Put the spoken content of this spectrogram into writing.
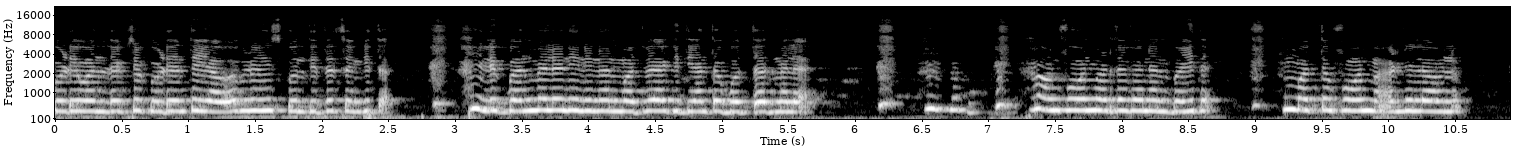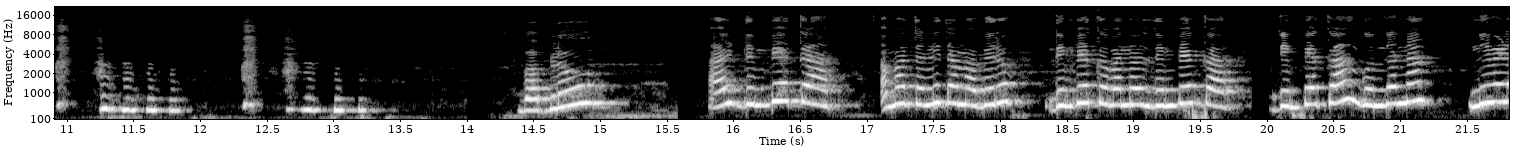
ಕೊಡಿ, ಒಂದು ಲಕ್ಷ ಕೊಡಿ ಅಂತ ಯಾವಾಗಲೂ ಇಸ್ಕೊಂತಿದ್ದೆ ಸಂಗೀತ. ಇಲ್ಲಿಗೆ ಬಂದಮೇಲೆ ನೀನು ನನ್ನ ಮದುವೆ ಆಗಿದೆಯಾ ಅಂತ ಗೊತ್ತಾದ್ಮೇಲೆ ಅವ್ನು ಫೋನ್ ಮಾಡಿದಾಗ ನಾನು ಬೈದೆ. ಮತ್ತೆ ಫೋನ್ ಮಾಡಲಿಲ್ಲ ಅವನು ಬಬ್ಲು ಆಯ್ ದಿಂಬೇಕ ಅಮ್ಮ ತಂದೆ ತಮ್ಮ ಬೇರು ದಿಂಬೇಕ ಬಂದ ದಿಂಬೇಕ ದಿಂಬೇಕ ಗುಂದಣ್ಣ ನೀವೆಲ್ಲ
